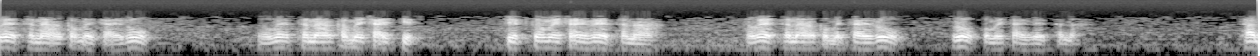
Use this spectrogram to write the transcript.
เวทนาก็ไม่ใช่รูป เวทนาก็ไม่ใช่จิต จิตก็ไม่ใช่เวทนา เวทนาก็ไม่ใช่รูป รูปก็ไม่ใช่เวทนาท่าน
